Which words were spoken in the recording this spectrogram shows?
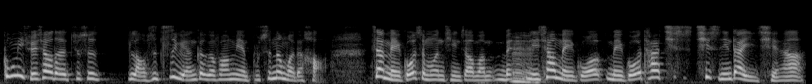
公立学校的就是老师资源各个方面不是那么的好。在美国什么问题你知道吗？美你像美国，美国它七十七十年代以前啊，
